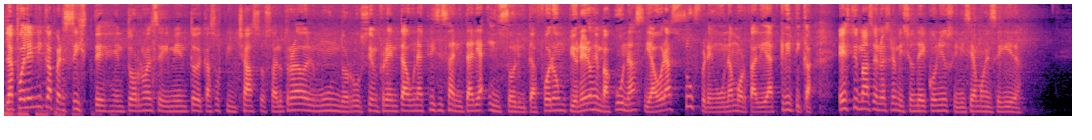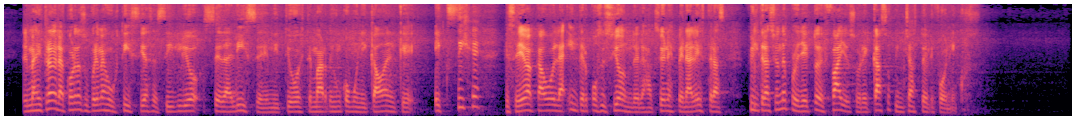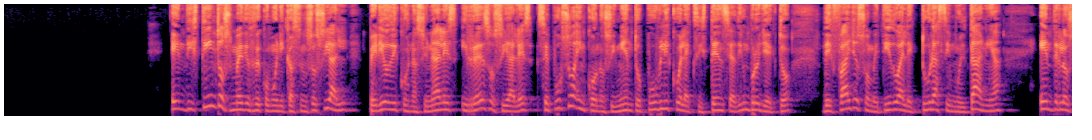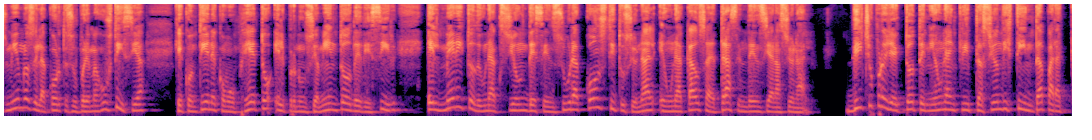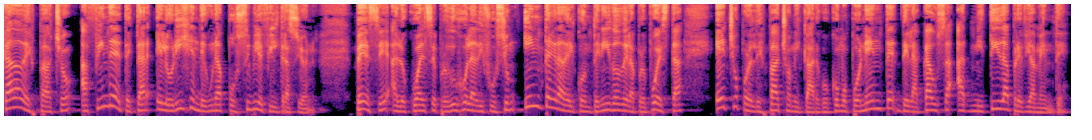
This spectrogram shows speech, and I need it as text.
La polémica persiste en torno al seguimiento de casos pinchazos. Al otro lado del mundo, Rusia enfrenta una crisis sanitaria insólita. Fueron pioneros en vacunas y ahora sufren una mortalidad crítica. Esto y más en nuestra emisión de Econius iniciamos enseguida. El magistrado de la Corte Suprema de Justicia, Cecilio Sedalice, emitió este martes un comunicado en el que exige que se lleve a cabo la interposición de las acciones penales tras filtración de proyecto de fallo sobre casos pinchazos telefónicos. En distintos medios de comunicación social, periódicos nacionales y redes sociales se puso en conocimiento público la existencia de un proyecto de fallo sometido a lectura simultánea entre los miembros de la Corte Suprema de Justicia que contiene como objeto el pronunciamiento de decir el mérito de una acción de censura constitucional en una causa de trascendencia nacional. Dicho proyecto tenía una encriptación distinta para cada despacho a fin de detectar el origen de una posible filtración, pese a lo cual se produjo la difusión íntegra del contenido de la propuesta hecho por el despacho a mi cargo como ponente de la causa admitida previamente.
